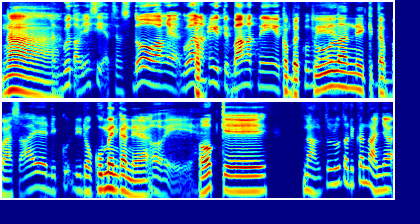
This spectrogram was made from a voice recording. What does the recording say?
Nah, Dan gue taunya sih AdSense doang ya. Gue anaknya YouTube banget nih. YouTube kebetulan nih kita bahas aja di, di dokumen kan ya. dokumen. Oh iya. Oke. Nah, itu lu tadi kan nanya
